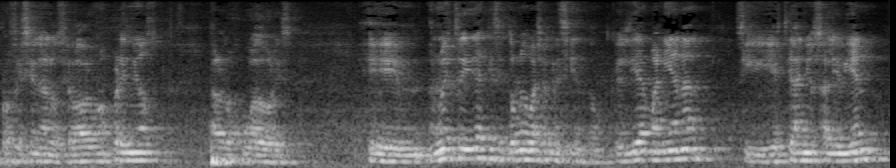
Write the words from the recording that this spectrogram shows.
profesional, o sea, va a haber unos premios para los jugadores. Eh, nuestra idea es que ese torneo vaya creciendo, que el día de mañana, si este año sale bien,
